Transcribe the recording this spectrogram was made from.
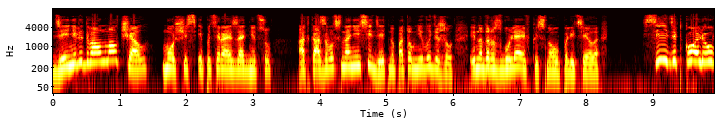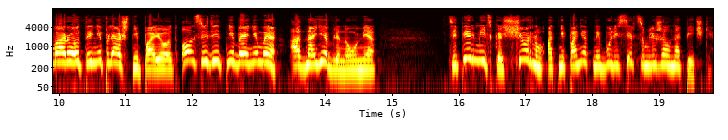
День или два он молчал, морщась и потирая задницу. Отказывался на ней сидеть, но потом не выдержал, и над Разгуляевкой снова полетела. «Сидит Коля у ворот и не пляшет, не поет. Он сидит ни бе, ни мэ, одна ебля на уме». Теперь Митька с черным от непонятной боли сердцем лежал на печке.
